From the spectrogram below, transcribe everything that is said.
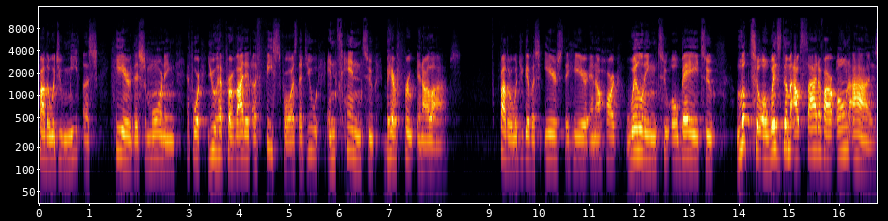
Father, would you meet us here this morning? For you have provided a feast for us that you intend to bear fruit in our lives. Father, would you give us ears to hear and a heart willing to obey, to look to a wisdom outside of our own eyes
